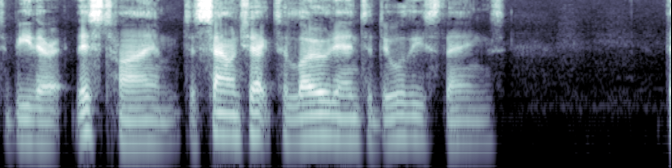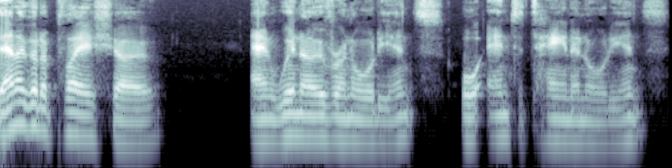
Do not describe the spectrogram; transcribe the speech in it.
to be there at this time to sound check to load in to do all these things. Then I've got to play a show and win over an audience or entertain an audience.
